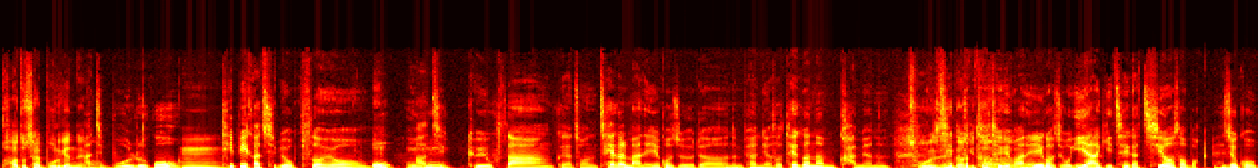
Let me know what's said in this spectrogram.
봐도 잘 모르겠네요. 아직 모르고 음. TV가 집에 없어요. 어? 오, 아직 교육상 그냥 저는 책을 많이 읽어주려는 편이어서 퇴근하면 가면은 좋은 생각이다. 책부터 되게 많이 읽어주고 이야기 제가 지어서 막 해주고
